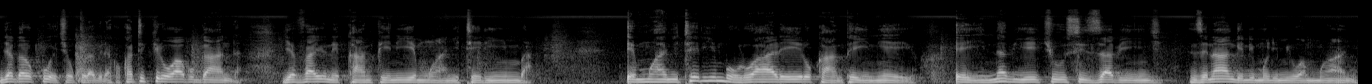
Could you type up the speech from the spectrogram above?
Njagala okuwa ekyokulabirako. Katikkiro wa buganda yavaayo ne kampeyini y'emwanyi terimba. Emwanyi terimba olwaleero kampeyini eyo eyina byekyusiza bingi. Nze nange ndi mulimi wa mwanyi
